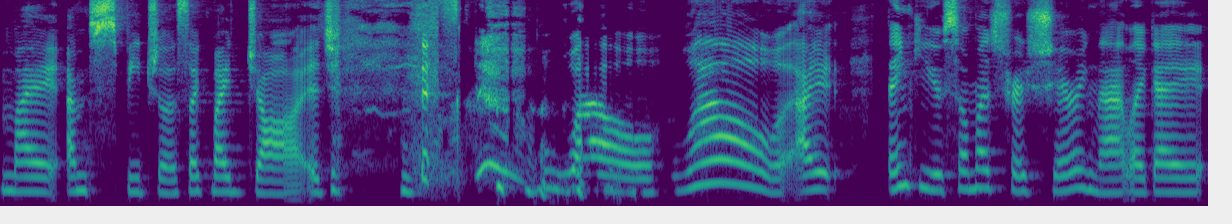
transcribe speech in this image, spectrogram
my I'm speechless. Like my jaw it just wow. Wow. I thank you so much for sharing that. Like I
